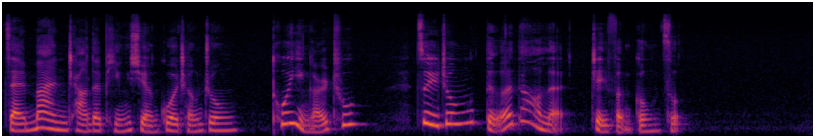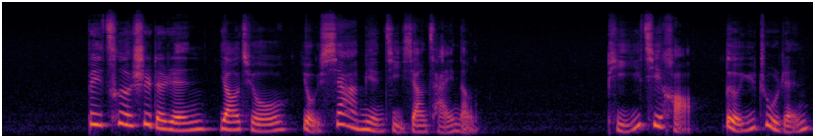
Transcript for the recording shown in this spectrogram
在漫长的评选过程中脱颖而出，最终得到了这份工作。被测试的人要求有下面几项才能：脾气好，乐于助人。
